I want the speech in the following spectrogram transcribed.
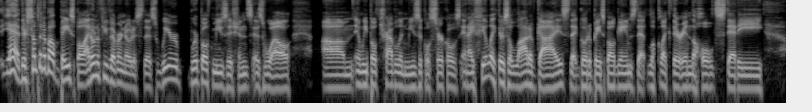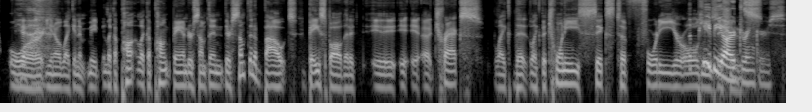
yeah, there's something about baseball. I don't know if you've ever noticed this. We're we're both musicians as well. Um, and we both travel in musical circles. And I feel like there's a lot of guys that go to baseball games that look like they're in the hold steady or Yeah. you know like in a maybe like a punk like a punk band or something there's something about baseball that it, it, it, it attracts like the like the 26 to 40 year the old PBR drinkers.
